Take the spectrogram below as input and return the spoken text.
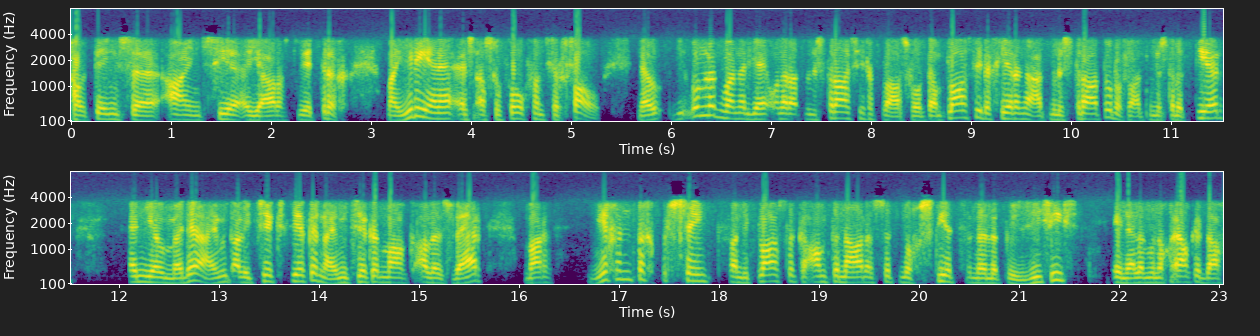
Gautengse ANC 'n jaar of twee terug maar hierdie ene is as gevolg van verval. Nou, die oomblik wanneer jy onder administrasie geplaas word, dan plaas die regering 'n administrator of 'n administrateur in jou midde. Hy moet al die checks teken, hy moet seker maak alles werk, maar 90% van die plaaslike amptenare sit nog steeds in hulle posisies en hulle moet nog elke dag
